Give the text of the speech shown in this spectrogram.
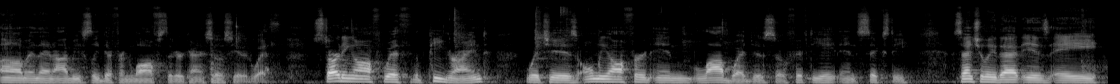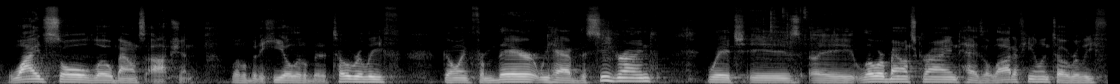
um, and then obviously different lofts that are kind of associated with. Starting off with the P grind, which is only offered in lob wedges, so 58 and 60. Essentially, that is a wide sole, low bounce option. A little bit of heel, a little bit of toe relief. Going from there, we have the C grind, which is a lower bounce grind, has a lot of heel and toe relief,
